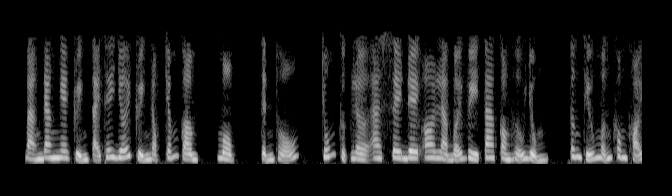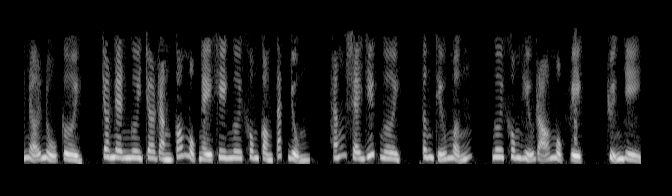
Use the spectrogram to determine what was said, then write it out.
bạn đang nghe truyện tại thế giới truyện đọc.com, 1. Tịnh thổ, chốn cực LACDO là bởi vì ta còn hữu dụng, Tân Thiểu Mẫn không khỏi nở nụ cười, cho nên ngươi cho rằng có một ngày khi ngươi không còn tác dụng, hắn sẽ giết ngươi, Tân Thiểu Mẫn, ngươi không hiểu rõ một việc, chuyện gì,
